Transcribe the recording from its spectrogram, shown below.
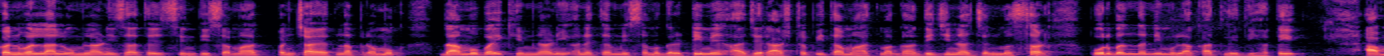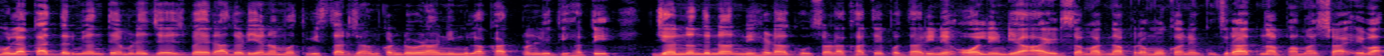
કનવરલાલ ઉમલાણી સાથે સિંધી સમાજ પંચાયતના પ્રમુખ દામુભાઈ ખીમનાણી અને તેમની સમગ્ર ટીમે આજે રાષ્ટ્રપિતા મહાત્મા ગાંધીજીના જન્મસ્થળ પોરબંદરની મુલાકાત લીધી હતી. આ મુલાકાત દરમિયાન તેમણે જયેશભાઈ રાદડિયાના મત વિસ્તાર જામકંડોળાની મુલાકાત પણ લીધી હતી. જ્યાં નંદના નેહડા ગૌશાળા ખાતે પધારીને ઓલ ઇન્ડિયા આહિર સમાજના પ્રમુખ અને ગુજરાતના ભામાશાહ એવા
